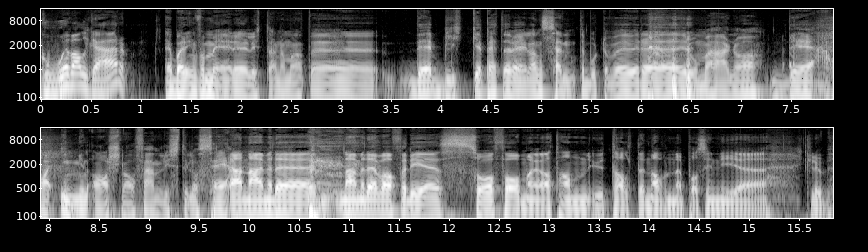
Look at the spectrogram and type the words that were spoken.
gode valget her. jeg bare informerer lytteren om at uh, det blikket Petter Wæland sendte bortover uh, rommet her nå, det har ingen Arsenal-fan lyst til å se. Ja, nei men, det, nei, men det var fordi jeg så for meg at han uttalte navnet på sin nye klubb.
